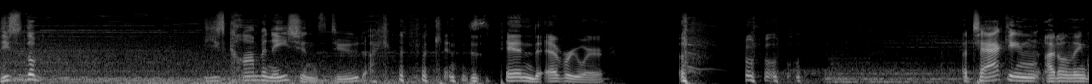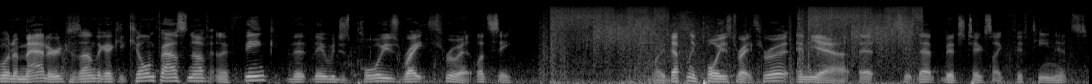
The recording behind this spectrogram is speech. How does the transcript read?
These are the these combinations, dude. I fucking just pinned everywhere. Attacking, I don't think would have mattered because I don't think I could kill him fast enough, and I think that they would just poise right through it. Let's see. Well, definitely poised right through it, and yeah, that, that bitch takes like 15 hits.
